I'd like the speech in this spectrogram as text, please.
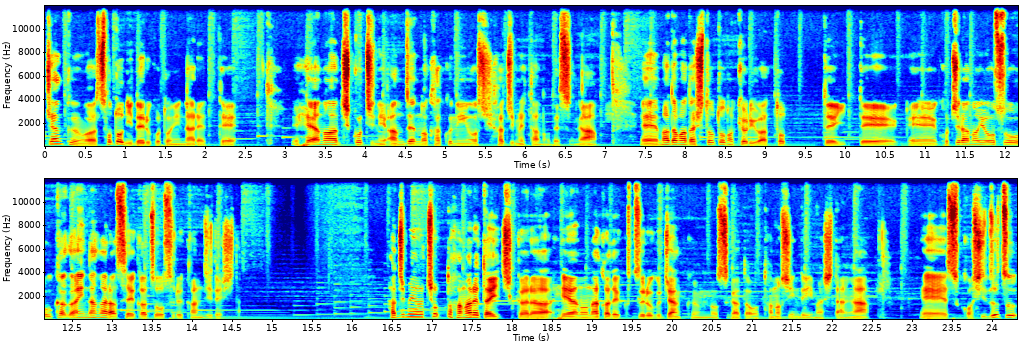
ジャン君は外に出ることに慣れて、部屋のあちこちに安全の確認をし始めたのですが、えーまだまだ人との距離は取っていて、えーこちらの様子を伺いながら生活をする感じでした。はじめはちょっと離れた位置から部屋の中でくつろぐジャン君の姿を楽しんでいましたが、えー少しずつ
